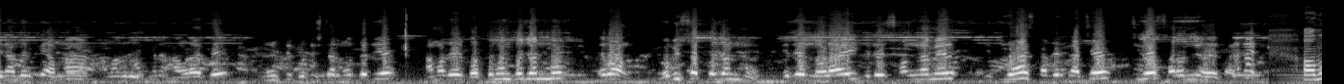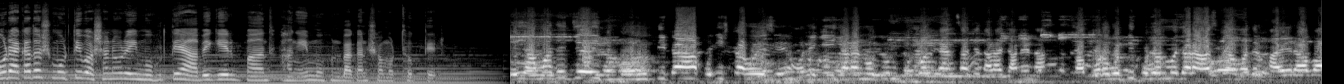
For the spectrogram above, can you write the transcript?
এনাদেরকে আমরা আমাদের এখানে হাওড়াতে মূর্তি প্রতিষ্ঠার মধ্যে দিয়ে আমাদের বর্তমান প্রজন্ম এবং ভবিষ্যৎ প্রজন্ম এদের লড়াই, এদের সংগ্রামের ইতিহাস তাদের কাছে চিরস্মরণীয় হয়ে থাকে। অমর একাদশ মূর্তি বসানোর এই মুহূর্তে আবেগের বাঁধ ভাঙে মোহনবাগান সমর্থকদের। এই আমাদের যে এই মূর্তিটা প্রতিষ্ঠা হয়েছে অনেকেই যারা নতুন ফুটবল ফ্যান্স আছে তারা জানে না বা পরবর্তী প্রজন্ম যারা আসবে আমাদের ভাইয়েরা বা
